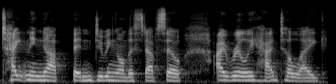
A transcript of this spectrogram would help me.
tightening up and doing all this stuff. So I really had to like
